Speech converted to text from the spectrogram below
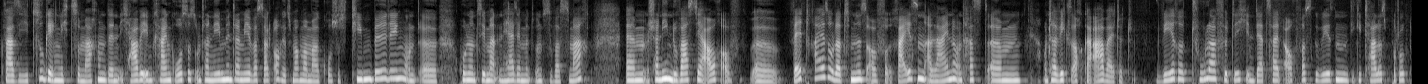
quasi zugänglich zu machen, denn ich habe eben kein großes Unternehmen hinter mir, was sagt, oh, jetzt machen wir mal großes Teambuilding und äh, holen uns jemanden her, der mit uns sowas macht. Ähm, Janine, du warst ja auch auf äh, Weltreise oder zumindest auf Reisen alleine und hast ähm, unterwegs auch gearbeitet. Wäre Tula für dich in der Zeit auch was gewesen, ein digitales Produkt,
